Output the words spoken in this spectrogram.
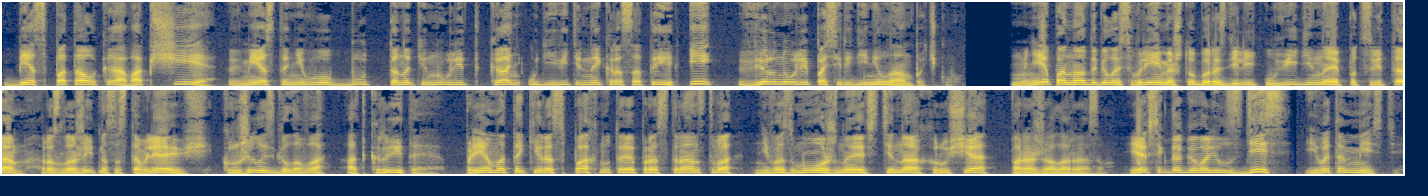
Без потолка вообще. Вместо него будто натянули ткань удивительной красоты и вернули посередине лампочку. Мне понадобилось время, чтобы разделить увиденное по цветам, разложить на составляющие. Кружилась голова, открытая, прямо-таки распахнутое пространство, невозможное в стенах хруща, поражало разом. Я всегда говорил «здесь» и в этом месте,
